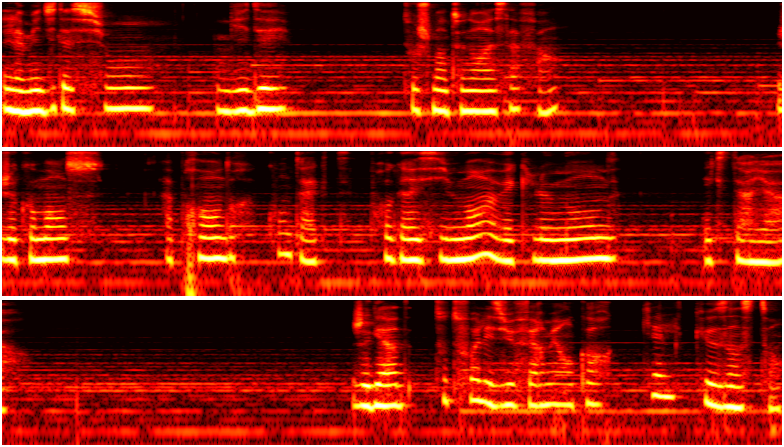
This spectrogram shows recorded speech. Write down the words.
La méditation guidée touche maintenant à sa fin. Je commence à prendre contact progressivement avec le monde extérieur. Je garde toutefois les yeux fermés encore quelques instants.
